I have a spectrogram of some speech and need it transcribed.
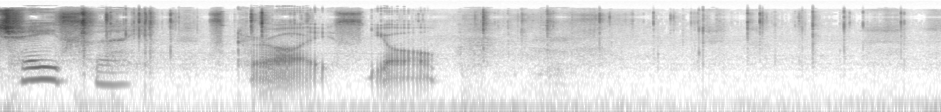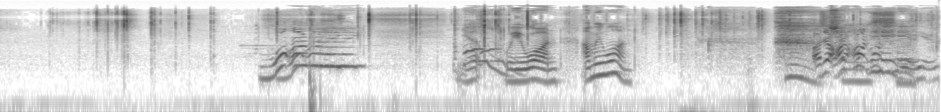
Jesus Christ, yo. What are we? Yep, we won. And we won. I, don't, I can't hear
